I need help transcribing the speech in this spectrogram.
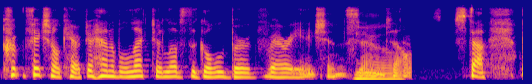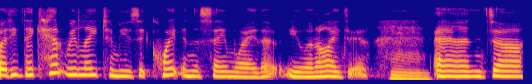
cr- fictional character, Hannibal Lecter, loves the Goldberg variations and uh, stuff. But he, they can't relate to music quite in the same way that you and I do. Mm. And uh,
